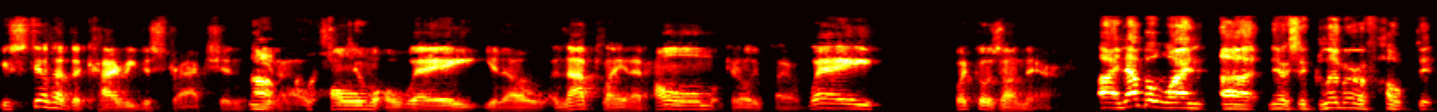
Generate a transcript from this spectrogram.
You still have the Kyrie distraction, Oh, you know, course you home, away, you know, not playing at home, can only play away. What goes on there? Uh, number one, uh, there's a glimmer of hope that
